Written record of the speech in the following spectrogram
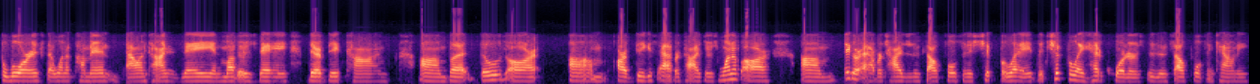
florists that want to come in Valentine's Day and Mother's Day. They're big times. Um, but those are um, our biggest advertisers. One of our um, bigger advertisers in South Fulton is Chick fil A. The Chick fil A headquarters is in South Fulton County,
